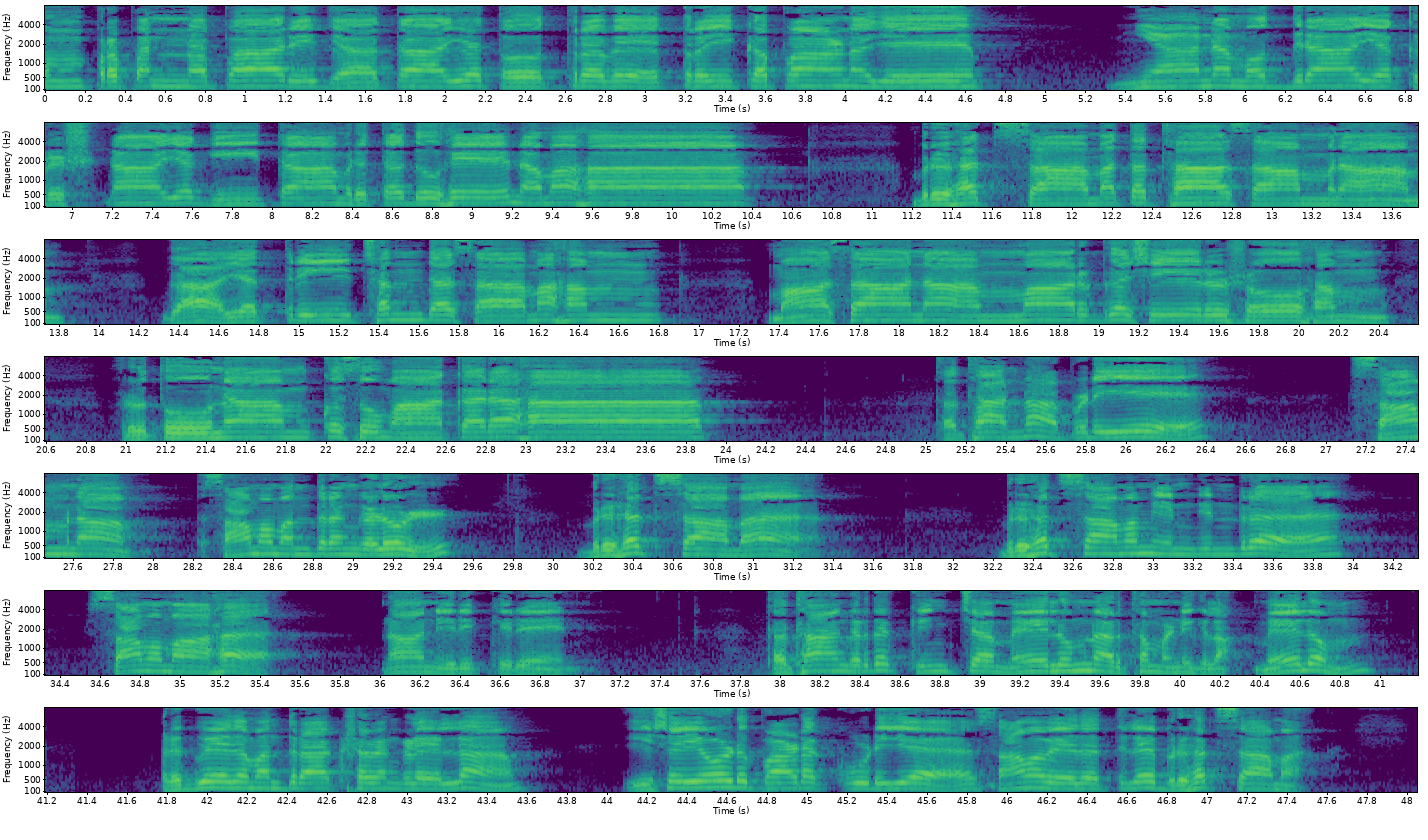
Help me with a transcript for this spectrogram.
ॐ प्रपन्नपारिजाताय तोत्रवेत्रैकपाणये ज्ञानमुद्राय कृष्णाय गीतामृतदुहे नमः बृहत्साम तथा साम्नाम् गायत्री छन्दसामहम् मासानाम् मार्गशीर्षोऽहम् ऋतूनाम् कुसुमाकरः ததான்னா அப்படியே சாம்னாம் சாம மந்திரங்களுள் பிருகத் சாம பிருகத் சாமம் என்கின்ற சாமமாக நான் இருக்கிறேன். ததாங்கிறத கிஞ்ச மேலும்னு அர்த்தம் பண்ணிக்கலாம். மேலும் ரிக்வேத மந்திராட்சரங்களை எல்லாம் இசையோடு பாடக்கூடிய சாமவேதத்திலே பிருகத் சாம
